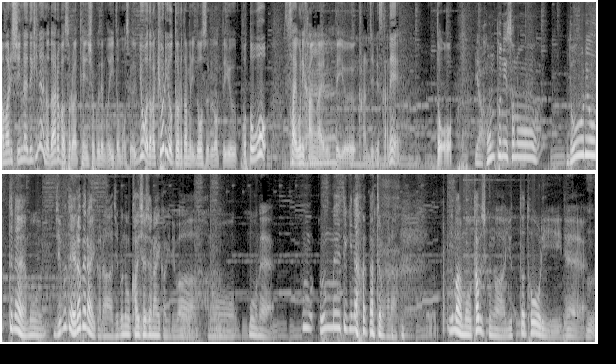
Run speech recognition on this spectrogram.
あまり信頼できないのであれば、それは転職でもいいと思うんですけど、要はだから距離を取るためにどうするのっていうことを最後に考えるっていう感じですかね。どいや、本当にその、同僚ってね、もう自分で選べないから、自分の会社じゃない限りは、あの、もうね、うん運命的な、なんていうのかな、今もう田淵君が言った通りでう、うん。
